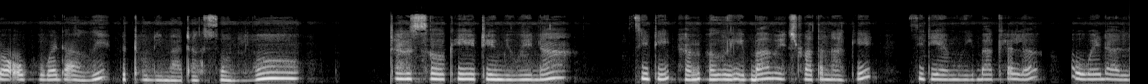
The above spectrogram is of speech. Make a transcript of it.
တဖာမီလေတလမဝဲအဖမှုတဖာရှဲလဲပပလာဝဲတော့ကစဖို့ကိုတိုတဖာနေတလလို့မပွဲဝဲတော့အဖို့ဝဲတာလေပထုန်ဒီမာတက်ဆောနီလောတက်ဆောကီတီမီဝဲနာစ CDM အဂီဘာမေစထရတနာကေ CDM ဝီဘာခဲလအိုဝဲဒါလ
